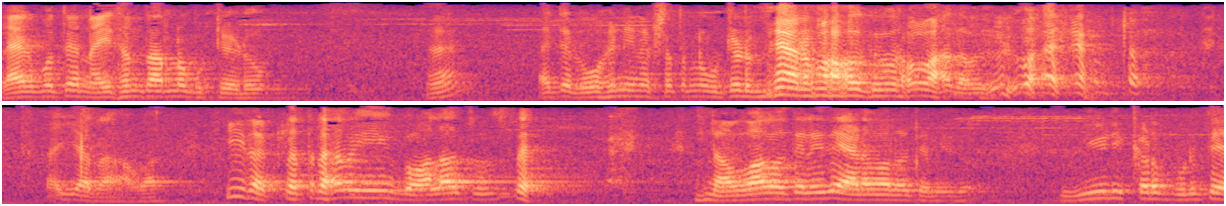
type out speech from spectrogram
లేకపోతే నైథంతారలో పుట్టాడు. అయితే రోహిణి నక్షత్రంలో పుట్టాడు. మేనమావకి ప్రమాదం. వీడు అయ్యా రావా. ఈ నక్షత్రాలు ఈ గోళా చూస్తే నవ్వాలో తెలియదు ఏడవాలో తెలియదు వీడి ఇక్కడ పుడితే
